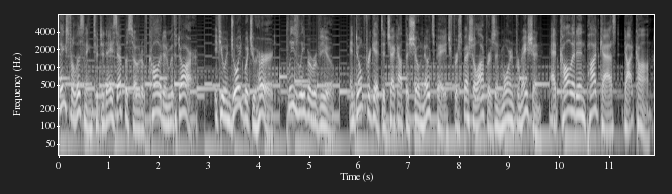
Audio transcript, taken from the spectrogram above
Thanks for listening to today's episode of Call It In with Dar. If you enjoyed what you heard, please leave a review. And don't forget to check out the show notes page for special offers and more information at callitinpodcast.com.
